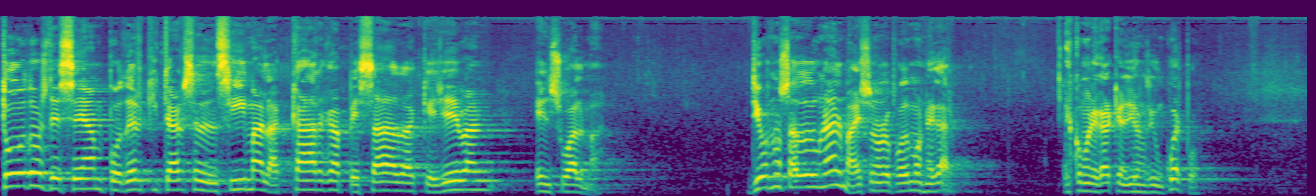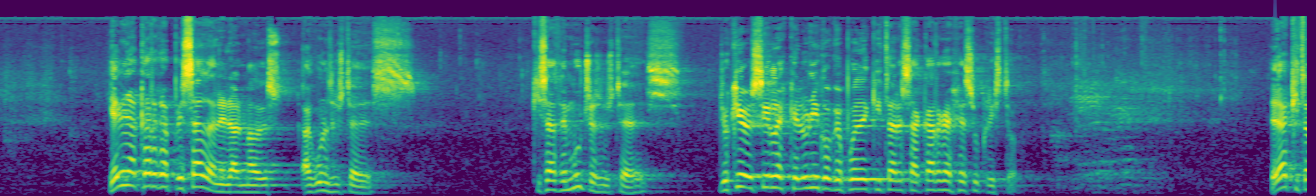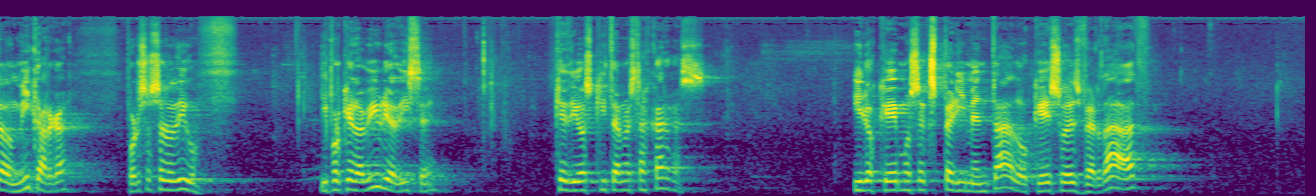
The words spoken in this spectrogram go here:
Todos desean poder quitarse de encima la carga pesada que llevan en su alma. Dios nos ha dado un alma, eso no lo podemos negar. Es como negar que Dios nos dio un cuerpo. Y hay una carga pesada en el alma de algunos de ustedes, quizás de muchos de ustedes. Yo quiero decirles que el único que puede quitar esa carga es Jesucristo. Él ha quitado mi carga, por eso se lo digo. Y porque la Biblia dice que Dios quita nuestras cargas. Y los que hemos experimentado que eso es verdad,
